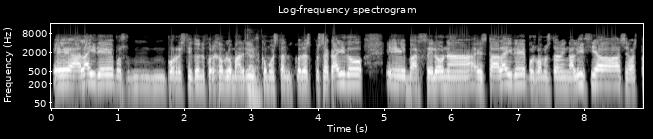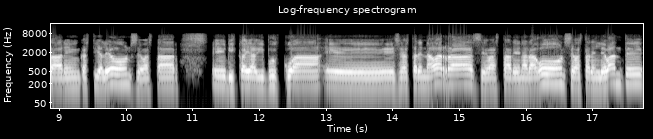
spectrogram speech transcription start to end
eh, al aire, pues mm, por restricciones, por ejemplo Madrid, como están las cosas, pues se ha caído, eh, Barcelona está al aire, pues vamos a estar en Galicia, se va a estar en Castilla-León, se va a estar eh, Vizcaya, Guipúzcoa, se va a estar en Navarra, se va a estar en Aragón, se va a estar en Levante,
